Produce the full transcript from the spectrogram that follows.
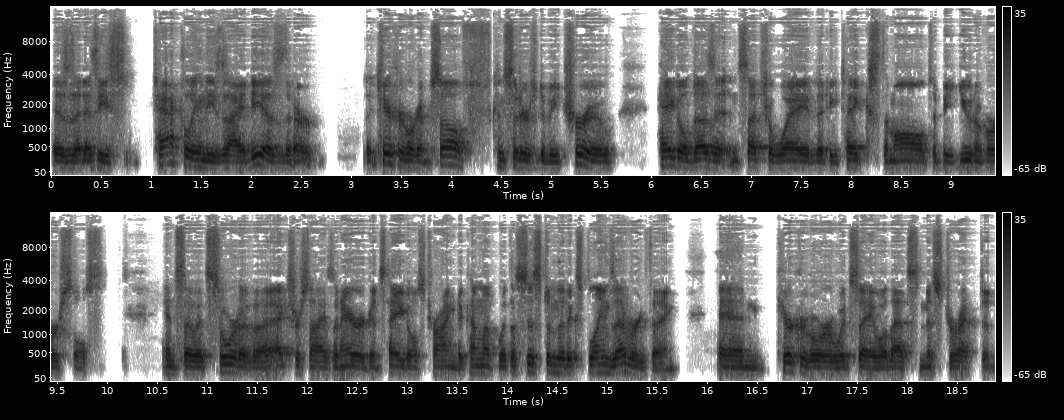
is that as he's tackling these ideas that are that Kierkegaard himself considers to be true, Hegel does it in such a way that he takes them all to be universals. And so it's sort of an exercise in arrogance. Hegel's trying to come up with a system that explains everything. And Kierkegaard would say, well, that's misdirected.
